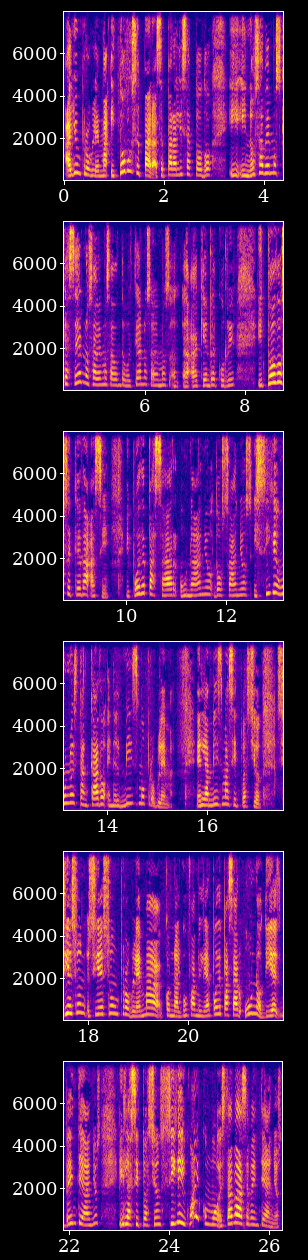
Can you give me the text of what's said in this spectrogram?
Hay un problema y todo se para, se paraliza todo y, y no sabemos qué hacer, no sabemos a dónde volver no sabemos a, quién recurrir y todo se queda así. Y puede pasar un año, dos años y sigue uno estancado en el mismo problema, en la misma situación. Si es un, si es un problema con algún familiar, puede pasar uno, diez, veinte años y la situación sigue igual como estaba hace veinte años.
